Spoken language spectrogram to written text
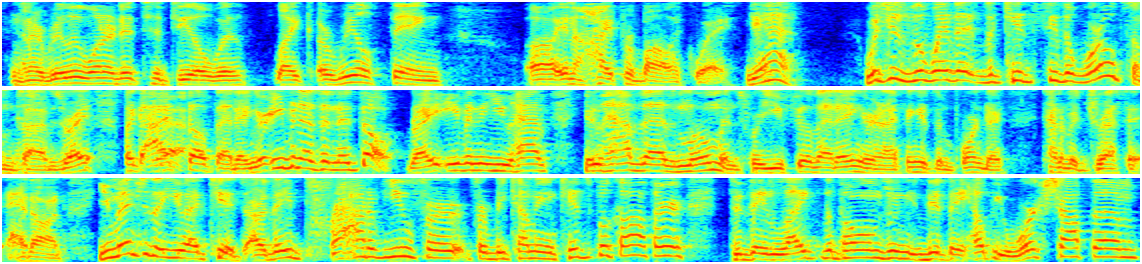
mm-hmm. and I really wanted it to deal with like a real thing uh, in a hyperbolic way. Yeah. Which is the way that the kids see the world sometimes, right? Like yeah. I felt that anger, even as an adult, right? Even you have you have those moments where you feel that anger, and I think it's important to kind of address it head on. You mentioned that you had kids. Are they proud of you for for becoming a kids book author? Did they like the poems? When you, did they help you workshop them?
